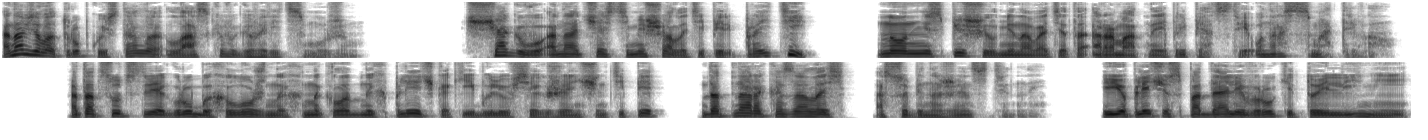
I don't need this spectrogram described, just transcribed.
Она взяла трубку и стала ласково говорить с мужем. Щагову она отчасти мешала теперь пройти, но он не спешил миновать это ароматное препятствие, он рассматривал. От отсутствия грубых ложных накладных плеч, какие были у всех женщин теперь, Датнара казалась особенно женственной. Ее плечи спадали в руки той линии,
